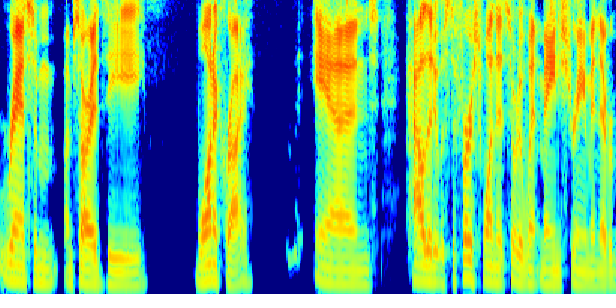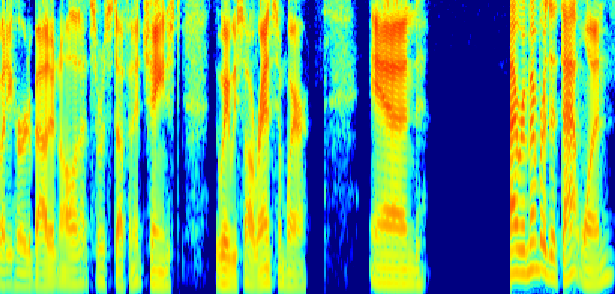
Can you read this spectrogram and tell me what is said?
ransom i'm sorry the wannacry and how that it was the first one that sort of went mainstream and everybody heard about it and all of that sort of stuff and it changed the way we saw ransomware and i remember that that one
